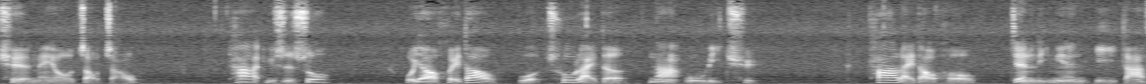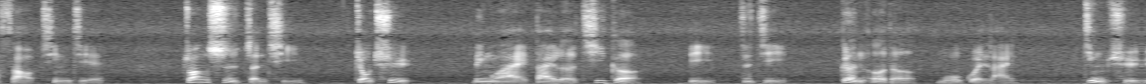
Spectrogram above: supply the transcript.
却没有找着。他于是说：“我要回到我出来的那屋里去。”他来到后，见里面已打扫清洁，装饰整齐，就去。另外带了七个比自己更恶的魔鬼来，进去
